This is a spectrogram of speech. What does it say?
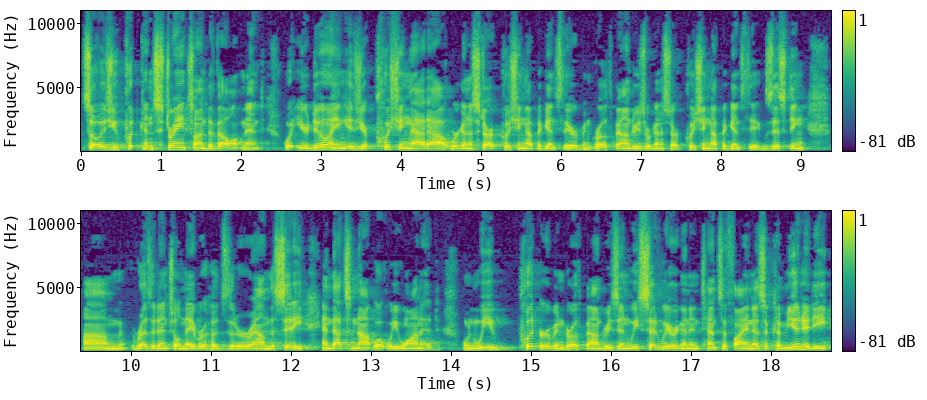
So as you put constraints on development, what you're doing is you're pushing that out. We're gonna start pushing up against the urban growth boundaries. We're gonna start pushing up against the existing um, residential neighborhoods that are around the city, and that's not what we wanted. When we put urban growth boundaries in, we said we were gonna intensify, and as a community,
